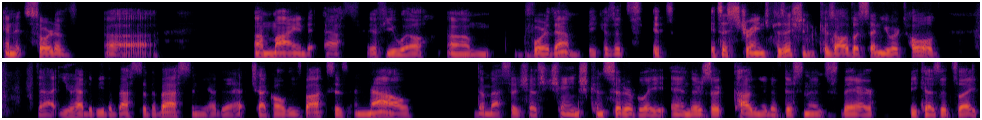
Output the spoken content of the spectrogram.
And it's sort of uh, a mind F, if you will, um, for them because it's it's it's a strange position because all of a sudden you were told that you had to be the best of the best and you had to check all these boxes and now the message has changed considerably and there's a cognitive dissonance there because it's like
